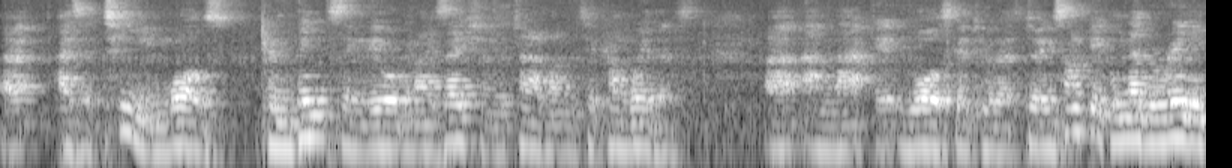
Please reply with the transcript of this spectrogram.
uh, as a team was convincing the organisation, the Tower London, to come with us. Uh, and that it was going to be worth doing. Some people never really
